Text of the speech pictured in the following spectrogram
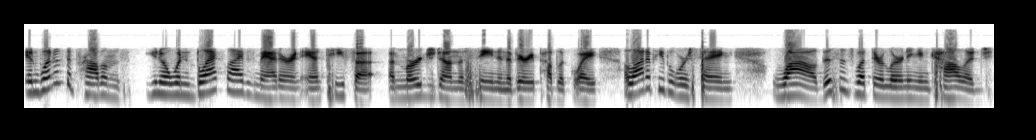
and one of the problems you know when black lives matter and antifa emerged on the scene in a very public way a lot of people were saying wow this is what they're learning in college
